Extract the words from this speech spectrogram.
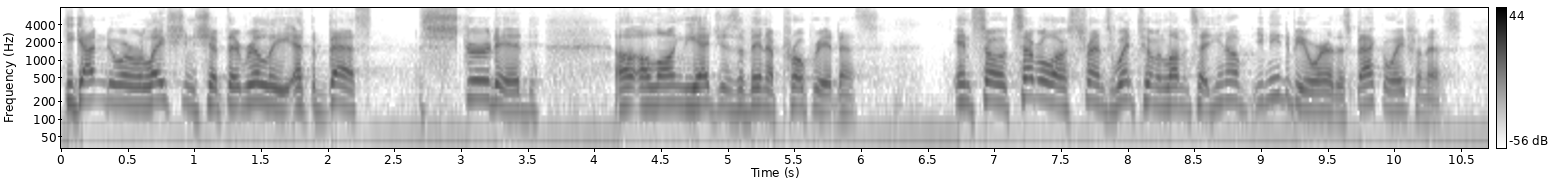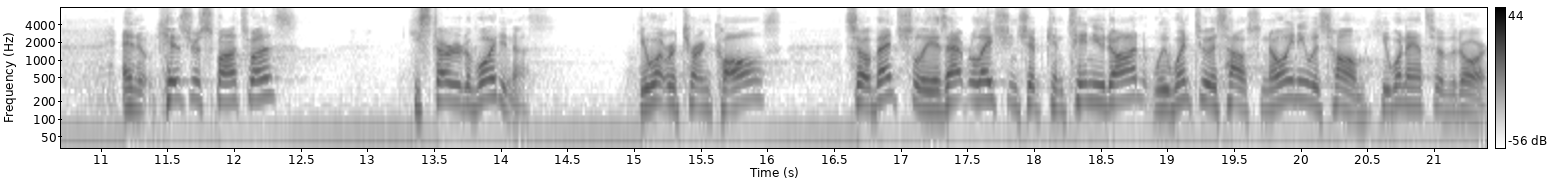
He got into a relationship that really, at the best, skirted uh, along the edges of inappropriateness. And so several of his friends went to him in love and said, You know, you need to be aware of this, back away from this. And his response was, he started avoiding us. He wouldn't return calls. So eventually, as that relationship continued on, we went to his house knowing he was home. He wouldn't answer the door.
